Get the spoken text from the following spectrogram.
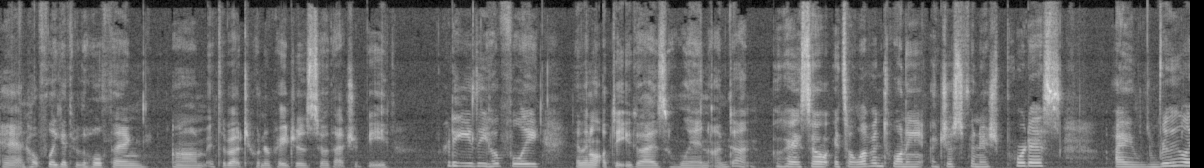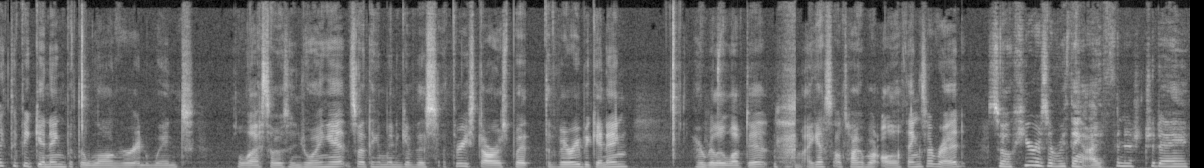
and hopefully get through the whole thing. Um, it's about 200 pages, so that should be pretty easy hopefully and then I'll update you guys when I'm done. Okay so it's 11.20 I just finished Portis. I really liked the beginning but the longer it went the less I was enjoying it so I think I'm to give this a 3 stars but the very beginning I really loved it. I guess I'll talk about all the things I read. So here's everything I finished today.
